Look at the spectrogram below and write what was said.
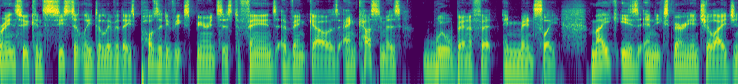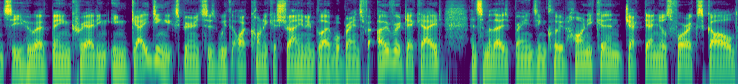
Brands who consistently deliver these positive experiences to fans, event goers, and customers will benefit immensely. Make is an experiential agency who have been creating engaging experiences with iconic Australian and global brands for over a decade. And some of those brands include Heineken, Jack Daniels, XXXX Gold,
